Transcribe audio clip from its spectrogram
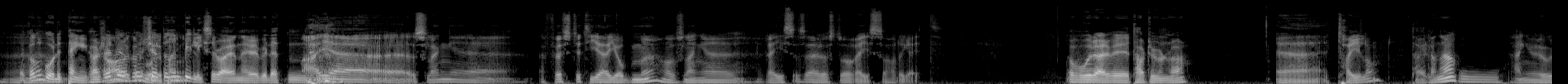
Da kan det gå litt penger, kanskje? Ja, eller kan du kjøpe den billigste Ryanair-billetten? Nei, eh, så lenge jeg først i tida jeg jobber med, og så lenge jeg reiser, så har jeg lyst til å reise og ha det greit. Og hvor er det vi tar turen da? Eh, Thailand, Thailand, ja. Oh. det henger jo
